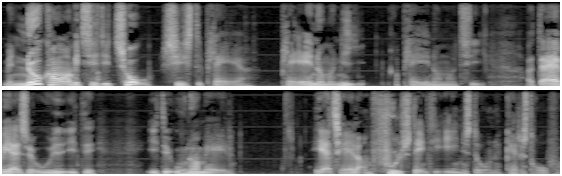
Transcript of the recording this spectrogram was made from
Men nu kommer vi til de to sidste plager. Plage nummer 9 og plage nummer 10. Og der er vi altså ude i det, i det unormale. Her taler om fuldstændig enestående katastrofer.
